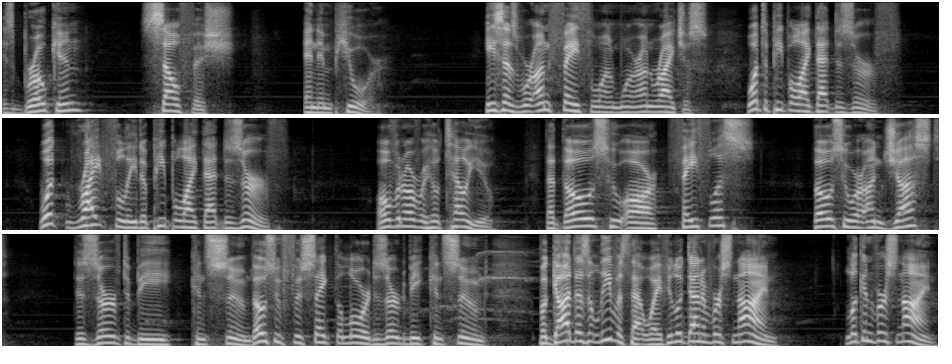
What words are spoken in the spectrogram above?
is broken, selfish, and impure. He says we're unfaithful and we're unrighteous. What do people like that deserve? What rightfully do people like that deserve? Over and over, he'll tell you that those who are faithless, those who are unjust, deserve to be consumed. Those who forsake the Lord deserve to be consumed. But God doesn't leave us that way. If you look down in verse 9, look in verse 9.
